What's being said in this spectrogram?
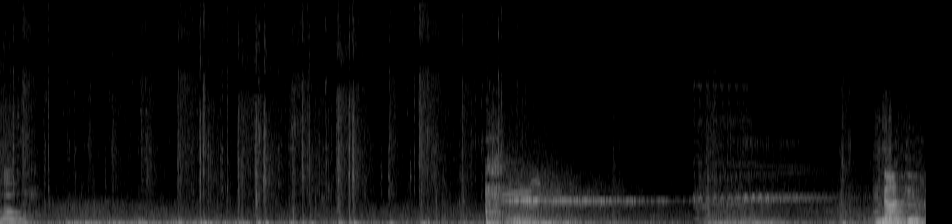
Whoa. Nothing.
